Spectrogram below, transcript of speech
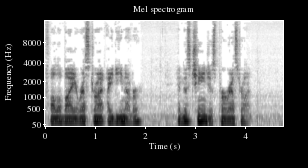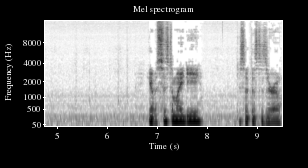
followed by a restaurant ID number, and this changes per restaurant. You have a system ID, to set this to zero.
